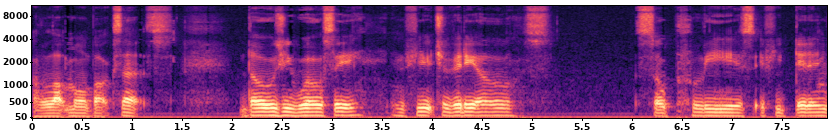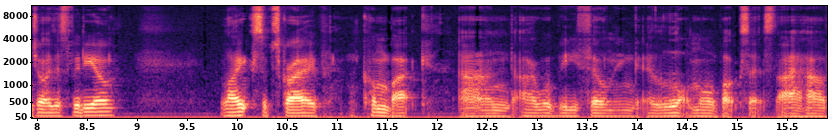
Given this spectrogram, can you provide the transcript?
a lot more box sets. Those you will see in future videos. So please, if you did enjoy this video, like, subscribe, and come back and I will be filming a lot more box sets that I have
